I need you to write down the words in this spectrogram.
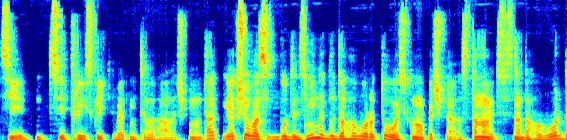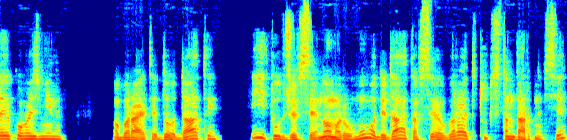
ці ці три, скільки ви відмітили галочками. Так? Якщо у вас будуть зміни до договору, то ось кнопочка становиться на договор до якого зміни. обираєте до дати, і тут вже все, номер угоди, дата, все обираєте. Тут стандартне все.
